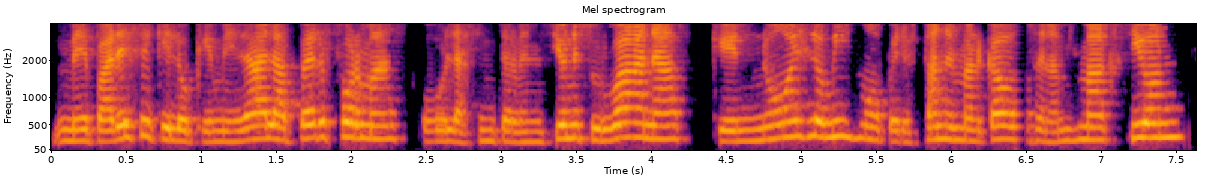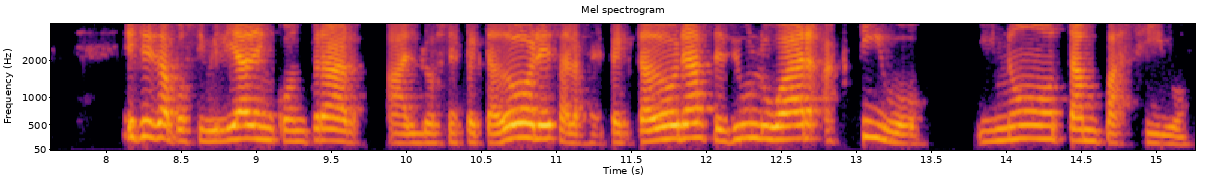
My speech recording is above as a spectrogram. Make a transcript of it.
Me parece que lo que me da la performance o las intervenciones urbanas, que no es lo mismo, pero están enmarcados en la misma acción, es esa posibilidad de encontrar a los espectadores, a las espectadoras, desde un lugar activo y no tan pasivo.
